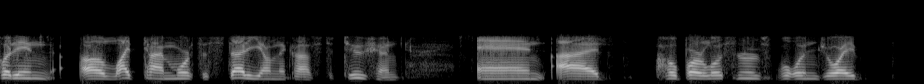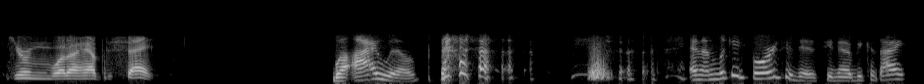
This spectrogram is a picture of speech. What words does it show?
put in a lifetime worth of study on the Constitution, and I hope our listeners will enjoy hearing what I have to say. Well, I will. and I'm looking forward to this, you know, because I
